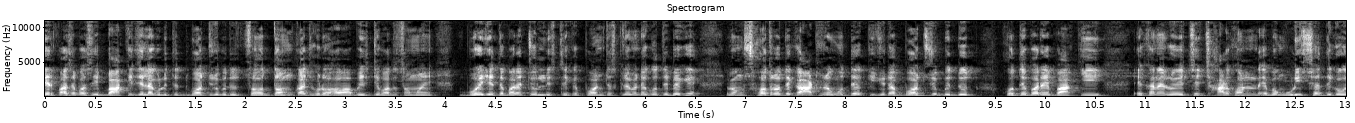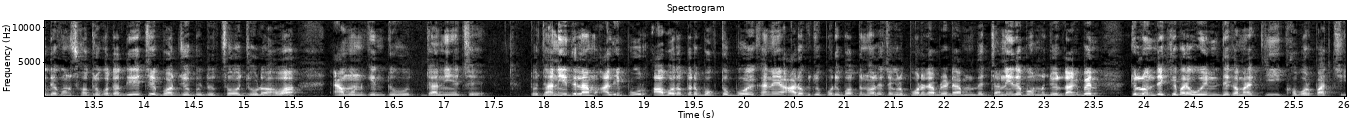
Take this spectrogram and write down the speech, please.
এর পাশাপাশি বাকি জেলাগুলিতে বজ্রবিদ্যুৎ সহ দমকা ঝোড়ো হাওয়া বৃষ্টিপাতের সময় বয়ে যেতে পারে চল্লিশ থেকে পঞ্চাশ কিলোমিটার গতিবেগে এবং সতেরো থেকে আঠেরোর মধ্যে কিছুটা বজ্রবিদ্যুৎ হতে পারে। বাকি এখানে রয়েছে ঝাড়খণ্ড এবং উড়িষ্যার দিকেও দেখুন সতর্কতা দিয়েছে, বজ্রবিদ্যুৎ সহ ঝোড়ো হওয়া এমন কিন্তু জানিয়েছে। তো জানিয়ে দিলাম, আলিপুর আবহাওয়া দপ্তরের বক্তব্য, এখানে আরও কিছু পরিবর্তন হলে সেগুলো পরের আপডেটে আপনাদের জানিয়ে দেবো। নজর রাখবেন। চলুন দেখতে পারে ওইন থেকে আমরা কী খবর পাচ্ছি।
